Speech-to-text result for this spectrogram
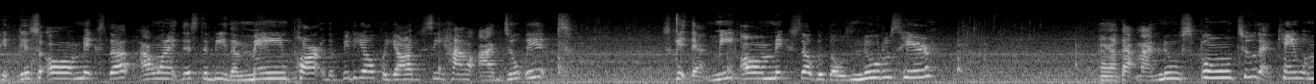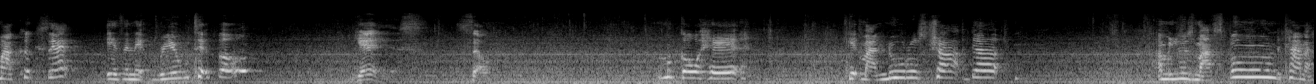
Get this all mixed up. I wanted this to be the main part of the video for y'all to see how I do it. Let's get that meat all mixed up with those noodles here. And I got my new spoon too that came with my cook set. Isn't it beautiful? Yes. So, I'm to go ahead, get my noodles chopped up. I'm gonna use my spoon to kind of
